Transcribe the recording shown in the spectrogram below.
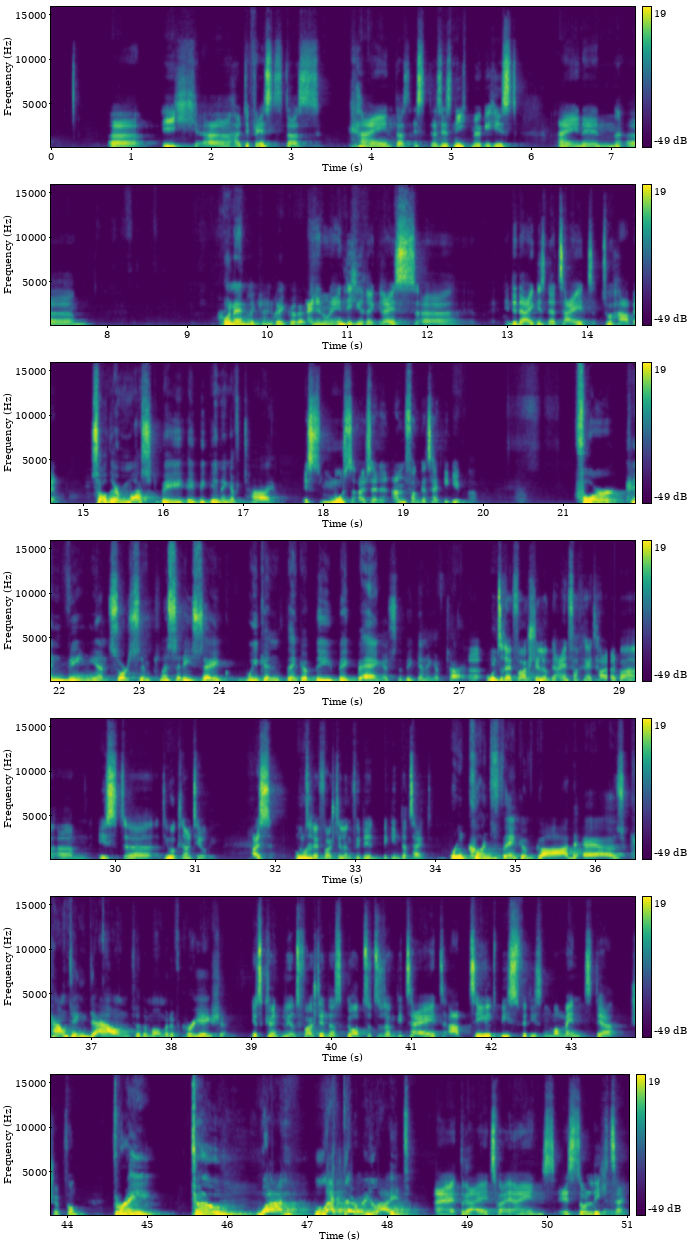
Äh, ich äh, halte fest, dass, kein, dass, es, dass es nicht möglich ist, einen, ähm, Unendlichen Regress. einen unendlichen Regress äh, in den Ereignissen der Zeit zu haben. So there must be a beginning of time. Es muss also einen Anfang der Zeit gegeben haben. For convenience or simplicity's sake, we can think of the Big Bang as the beginning of time. Äh, unsere Vorstellung der Einfachheit halber ähm, ist äh, die Urknalltheorie als unsere Vorstellung für den Beginn der Zeit. We could think of God as counting down to the moment of creation. Jetzt könnten wir uns vorstellen, dass Gott sozusagen die Zeit abzählt bis für diesen Moment der Schöpfung. Three, two, one, let there be light. Ein, drei, zwei, eins. Es soll Licht sein.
